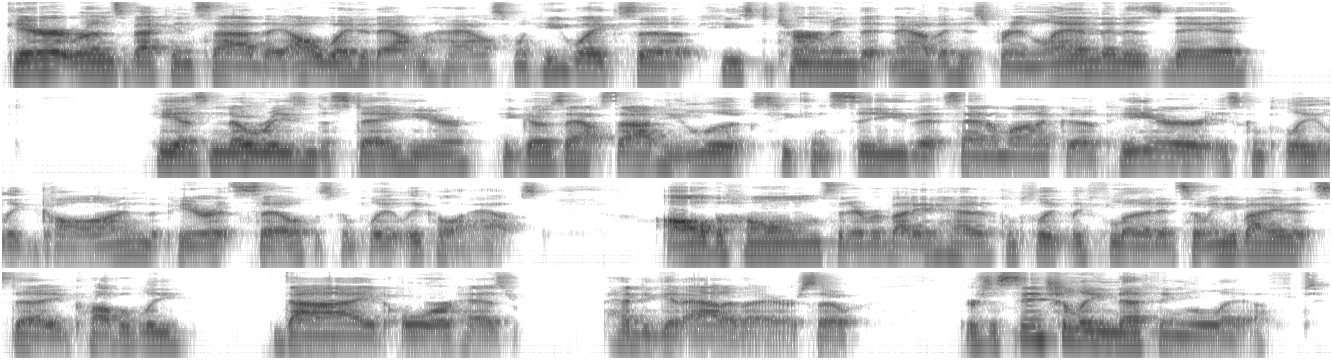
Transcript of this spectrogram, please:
Garrett runs back inside. They all waited out in the house. When he wakes up, he's determined that now that his friend Landon is dead, he has no reason to stay here. He goes outside, he looks, he can see that Santa Monica Pier is completely gone. The pier itself is completely collapsed. All the homes that everybody had had completely flooded, so anybody that stayed probably died or has had to get out of there. So there's essentially nothing left.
